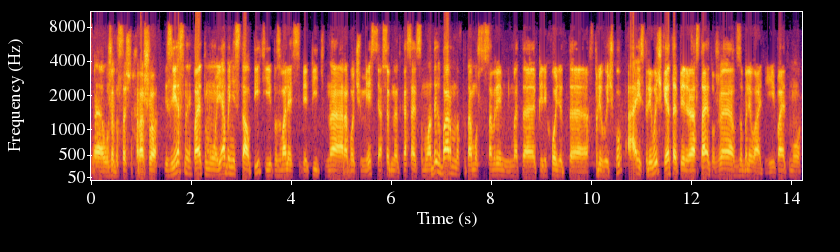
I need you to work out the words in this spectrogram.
э, уже достаточно хорошо известны, поэтому я бы не стал пить и позволять себе пить на рабочем месте, особенно это касается молодых барменов, потому что со временем это переходит э, в привычку, а из привычки это перерастает уже в заболевание, и поэтому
